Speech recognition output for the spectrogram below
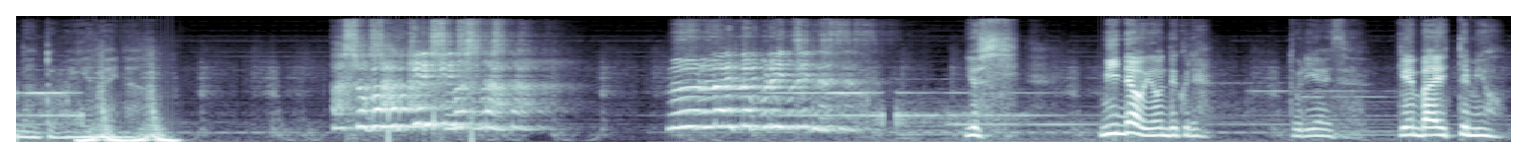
何とも言えないな。場所がはっきりしました。ムーンライトブリッジです。よしみんなを呼んでくれ。とりあえず現場へ行ってみよう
